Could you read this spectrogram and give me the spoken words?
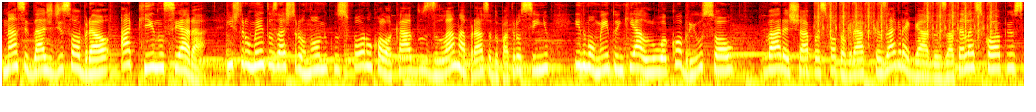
Na cidade de Sobral, aqui no Ceará. Instrumentos astronômicos foram colocados lá na Praça do Patrocínio e no momento em que a Lua cobriu o Sol, Várias chapas fotográficas agregadas a telescópios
